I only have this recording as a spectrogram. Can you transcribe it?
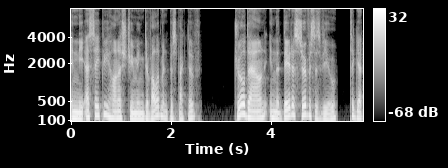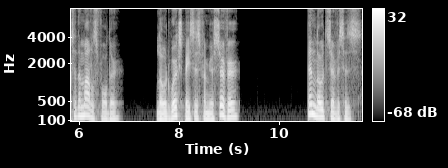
in the SAP HANA Streaming Development perspective, drill down in the Data Services view to get to the Models folder. Load workspaces from your server, then load services.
